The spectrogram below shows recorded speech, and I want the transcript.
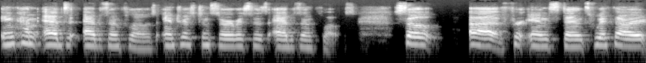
income ebbs, ebbs and flows, interest in services ebbs and flows. So uh, for instance, with our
